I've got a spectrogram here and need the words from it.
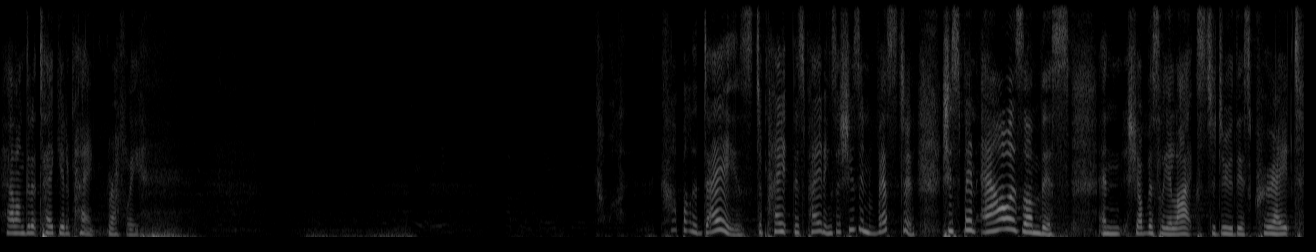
How long did it take you to paint, roughly? Couple of days to paint this painting. So she's invested. She spent hours on this. And she obviously likes to do this, create.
